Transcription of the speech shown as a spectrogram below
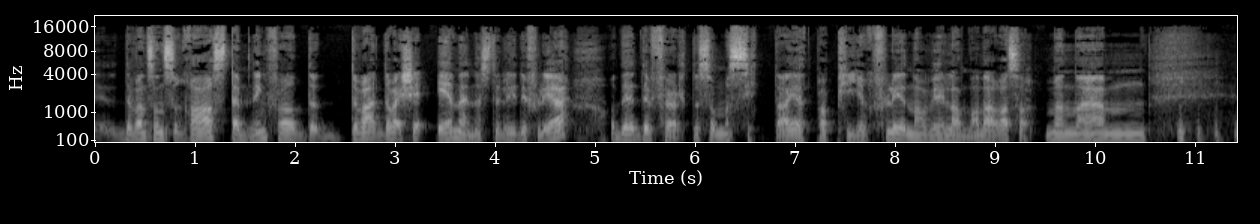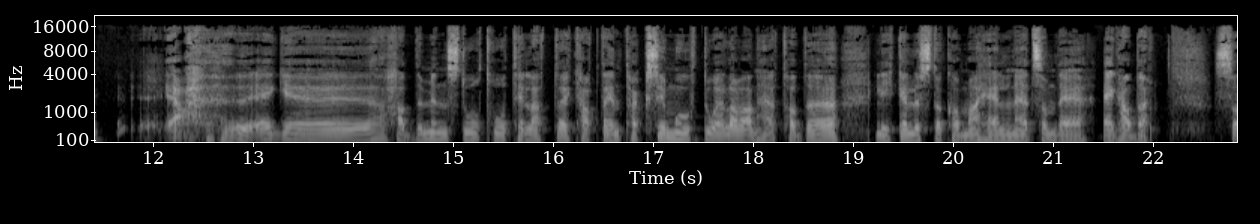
det var en sånn rar stemning, for det, det, var, det var, ikke én eneste lyd i flyet. Og det, det, føltes som å sitte i et papirfly når vi landa der, altså. Men eh, ja, jeg eh, hadde min stor tro til at kaptein Taximoto, eller hva han het, hadde like lyst til å komme helt ned som det jeg hadde. Så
